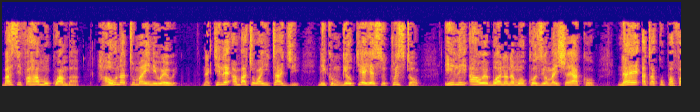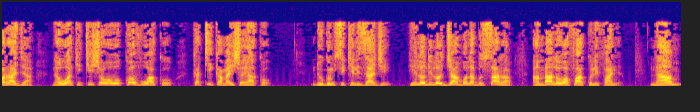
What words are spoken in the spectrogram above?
basi fahamu kwamba hauna tumaini wewe na kile ambacho wahitaji ni kumgeukia yesu kristo ili awe bwana na mwokozi wa maisha yako naye atakupa faraja na uhakikisho wa uokovu wako katika maisha yako. Ndugu msikilizaji hilo ndilo jambo la busara ambalo wafaa kulifanya. Nam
